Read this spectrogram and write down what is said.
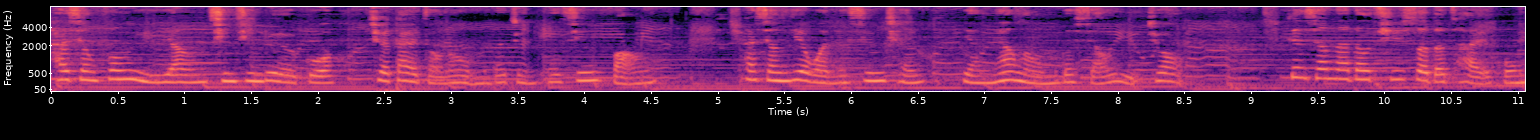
他像风一样轻轻掠过，却带走了我们的整颗心房。他像夜晚的星辰，点亮了我们的小宇宙。更像那道七色的彩虹，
